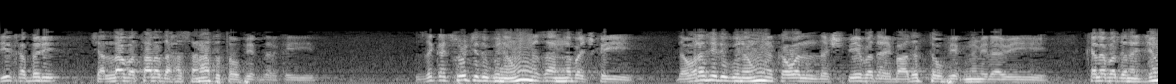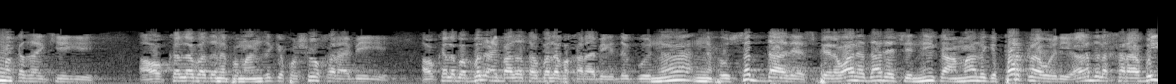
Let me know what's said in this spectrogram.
دې خبرې چې الله تعالی د حسنات توفیق درکړي ځکه څوک چې د ګناهونو ځان نه بچ کوي د ورځې د ګناهونو کول د شپې به د عبادت توفیق نه ملاوي کله به د نجم قضا کیږي او کله به د په منځ کې خوشو خرابي او کله به بل عبادت او بل به خرابي د ګناه نه حسد ده سپیروانه ده چې نیک اعمالو کې فرق راولي هغه د خرابي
